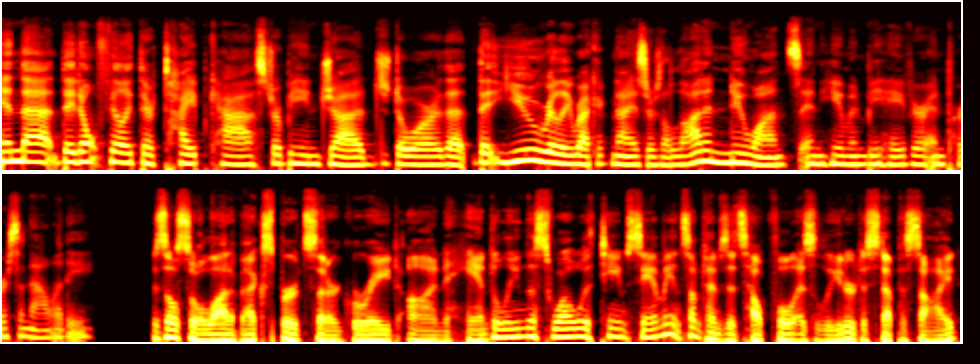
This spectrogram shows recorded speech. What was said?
in that they don't feel like they're typecast or being judged or that, that you really recognize there's a lot of nuance in human behavior and personality. There's also a lot of experts that are great on handling this well with Team Sammy, and sometimes it's helpful as a leader to step aside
